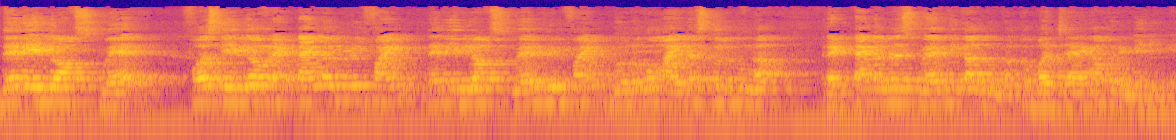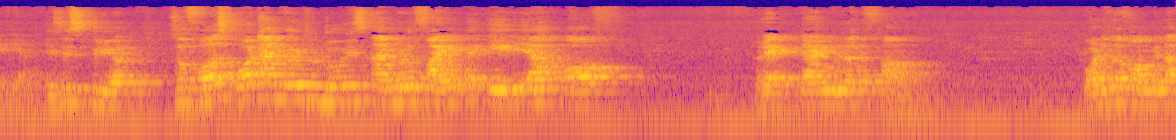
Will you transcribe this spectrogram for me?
area of square. First area of rectangle we will find, then area of square we will find. दोनों को माइनस कर दूँगा, rectangle में square निकाल दूँगा तो बच जाएगा वो remaining area. Is this clear so first what i am going to do is i am going to find the area of rectangular form what is the formula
